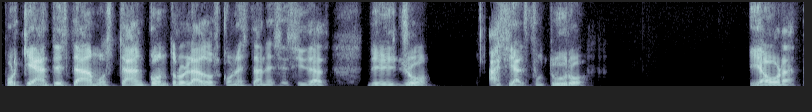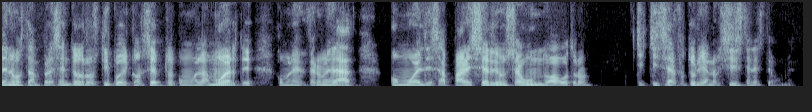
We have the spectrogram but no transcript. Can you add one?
porque antes estábamos tan controlados con esta necesidad de yo hacia el futuro. Y ahora tenemos tan presente otros tipos de conceptos como la muerte, como la enfermedad, como el desaparecer de un segundo a otro, que quizá el futuro ya no existe en este momento.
